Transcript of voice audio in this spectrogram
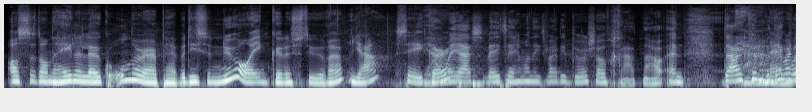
Als ze dan hele leuke onderwerpen hebben die ze nu al in kunnen sturen. Ja, zeker. Ja, maar ja, ze weten helemaal niet waar die beurs over gaat. Nou, en daar Ja, kunnen we nee, denk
